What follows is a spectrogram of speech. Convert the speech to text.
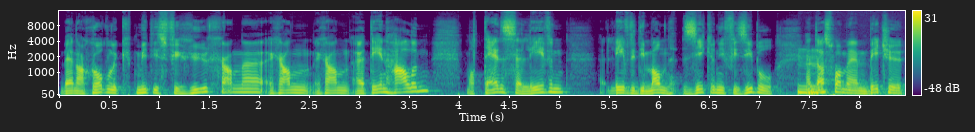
bijna goddelijk mythisch figuur gaan, uh, gaan, gaan uiteenhalen. Maar tijdens zijn leven leefde die man zeker niet visibel. En mhm. dat is wat mij een beetje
